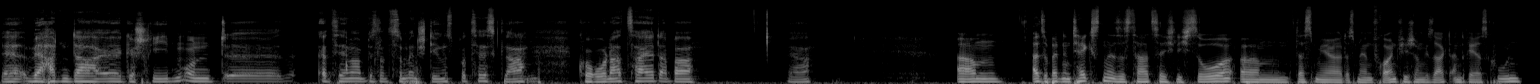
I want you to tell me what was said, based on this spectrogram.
äh, wer hat denn da äh, geschrieben? Und äh, erzähl mal ein bisschen zum Entstehungsprozess, klar, Corona-Zeit, aber ja, Ähm, also bei den Texten ist es tatsächlich so, ähm, dass, mir, dass mir ein Freund, wie schon gesagt, Andreas Kuhn,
